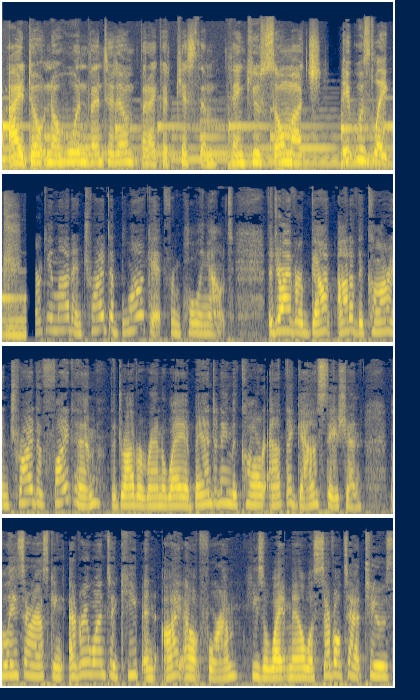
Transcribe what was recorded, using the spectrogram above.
I don't know who invented them, but I could kiss them. Thank you so much. It was like parking lot and tried to block it from pulling out. The driver got out of the car and tried to fight him. The driver ran away, abandoning the car at the gas station. Police are asking everyone to keep an eye out for him. He's a white male with several tattoos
